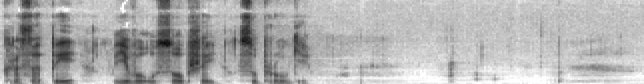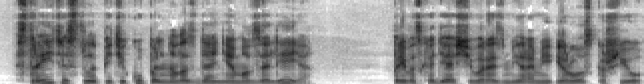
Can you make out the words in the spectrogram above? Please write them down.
красоты его усопшей супруги. Строительство пятикупольного здания мавзолея, превосходящего размерами и роскошью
